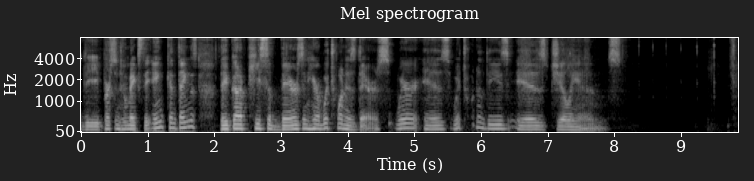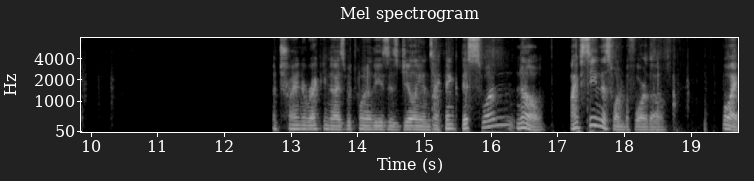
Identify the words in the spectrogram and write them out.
the person who makes the ink and things, they've got a piece of theirs in here. Which one is theirs? Where is, which one of these is Jillian's? I'm trying to recognize which one of these is Jillian's. I think this one? No. I've seen this one before, though. Boy,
